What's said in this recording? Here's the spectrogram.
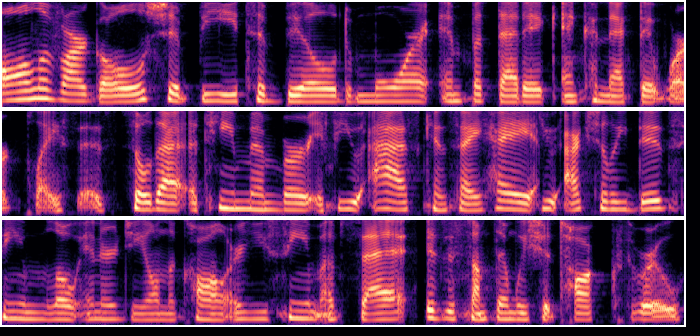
all of our goals should be to build more empathetic and connected workplaces so that a team member, if you ask, can say, Hey, you actually did seem low energy on the call or you seem upset. Is this something we should talk through?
